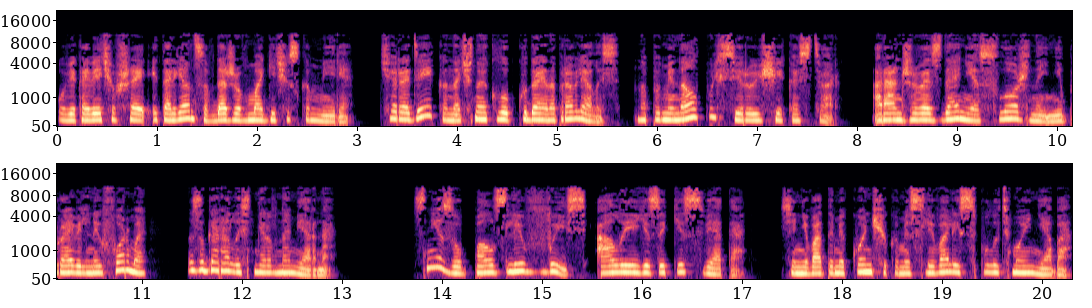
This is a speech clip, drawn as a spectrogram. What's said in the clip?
увековечившая итальянцев даже в магическом мире. Чародейка, ночной клуб, куда я направлялась, напоминал пульсирующий костер. Оранжевое здание сложной, неправильной формы загоралось неравномерно. Снизу ползли ввысь алые языки света. Синеватыми кончиками сливались с полутьмой неба.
